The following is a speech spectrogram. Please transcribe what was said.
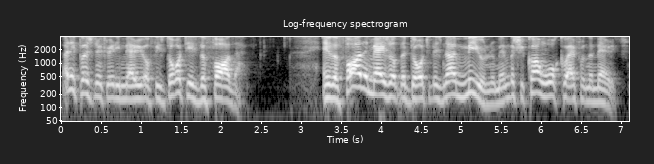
the only person who can really marry off his daughter is the father. And if the father marries off the daughter, there's no miyun. Remember, she can't walk away from the marriage.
